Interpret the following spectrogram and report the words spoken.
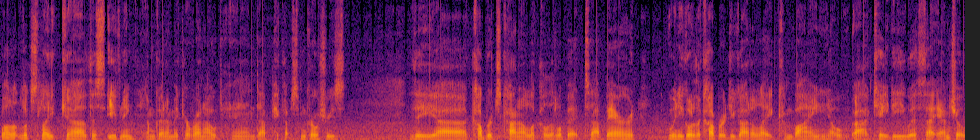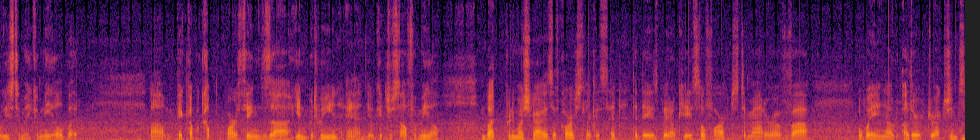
Well, it looks like uh, this evening I'm going to make a run out and uh, pick up some groceries. The uh, cupboards kind of look a little bit uh, bare. When you go to the cupboard, you got to like combine, you know, uh, KD with uh, anchovies to make a meal, but um, pick up a couple more things in between and you'll get yourself a meal. But pretty much, guys, of course, like I said, the day's been okay so far. Just a matter of weighing out other directions.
